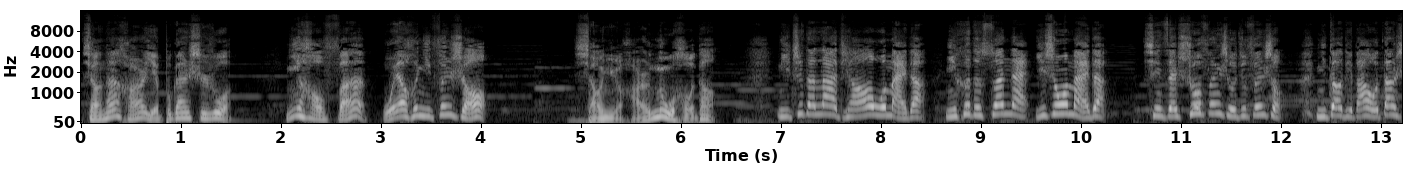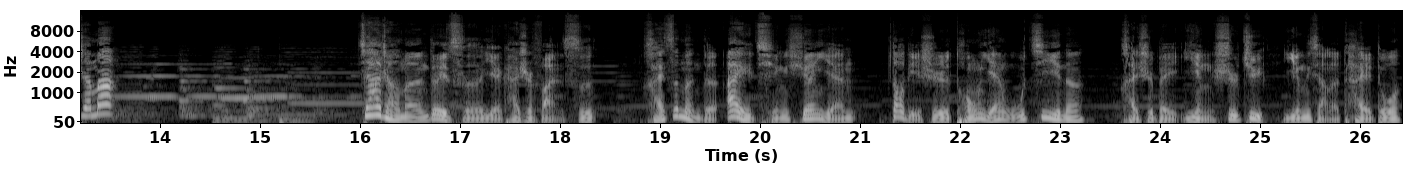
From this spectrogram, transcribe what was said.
小男孩也不甘示弱：“你好烦，我要和你分手！”小女孩怒吼道：“你吃的辣条我买的，你喝的酸奶也是我买的。”现在说分手就分手，你到底把我当什么？家长们对此也开始反思，孩子们的爱情宣言到底是童言无忌呢，还是被影视剧影响了太多，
